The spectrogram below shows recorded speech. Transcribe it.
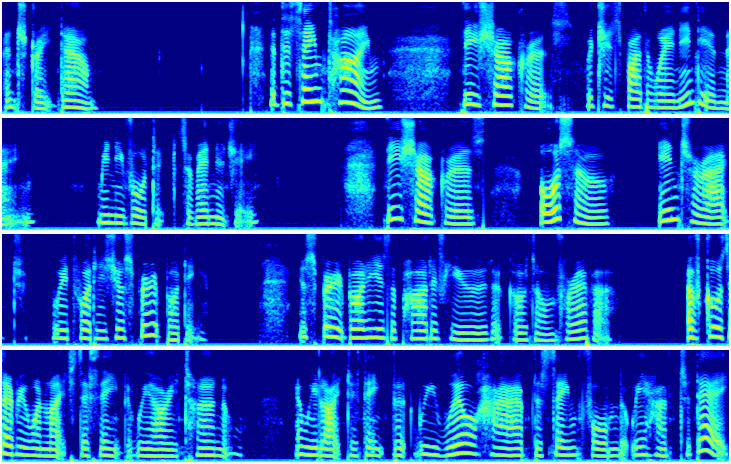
and straight down. At the same time, these chakras, which is by the way an Indian name, mini vortex of energy, these chakras also interact with what is your spirit body. Your spirit body is a part of you that goes on forever. Of course, everyone likes to think that we are eternal, and we like to think that we will have the same form that we have today.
